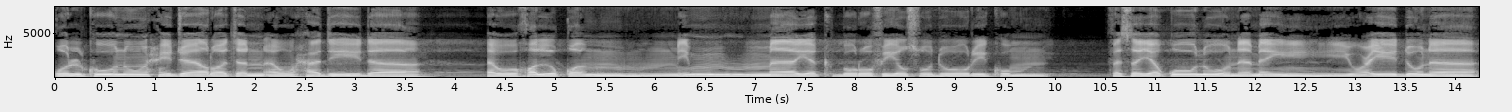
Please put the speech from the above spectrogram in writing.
قل كونوا حجارة أو حديدا أو خلقا مما يكبر في صدوركم فسيقولون من يعيدنا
